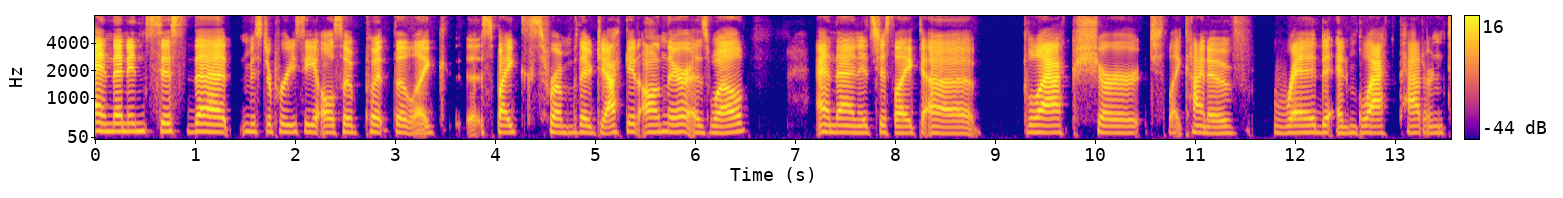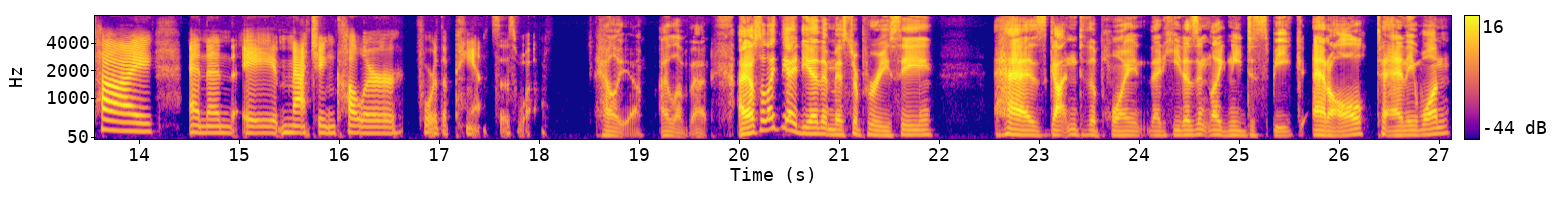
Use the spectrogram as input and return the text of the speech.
And then insist that Mr. Parisi also put the like uh, spikes from their jacket on there as well. And then it's just like a black shirt, like kind of red and black pattern tie, and then a matching color for the pants as well. Hell yeah. I love that. I also like the idea that Mr. Parisi has gotten to the point that he doesn't like need to speak at all to anyone.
